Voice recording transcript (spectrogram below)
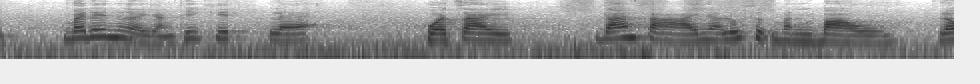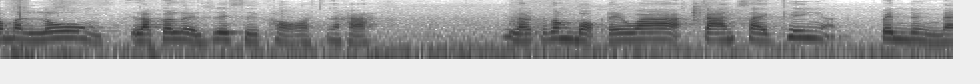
1 ไม่ได้เหนื่อยอย่างที่คิดและหัวใจด้านซ้ายเนี่ยรู้สึกมันเบา แล้วมันโล่งแล้วก็เลยได้ซื้อคอร์สนะคะ เราจะต้องบอกได้ว่าการไซคลิงอะเป็นหนึ่งใน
